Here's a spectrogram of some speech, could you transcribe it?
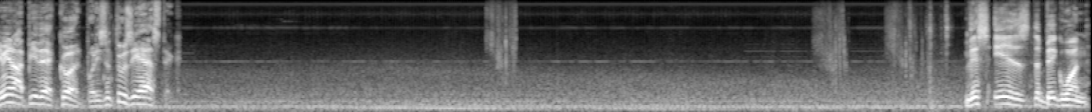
He may not be that good, but he's enthusiastic. This is the big one.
